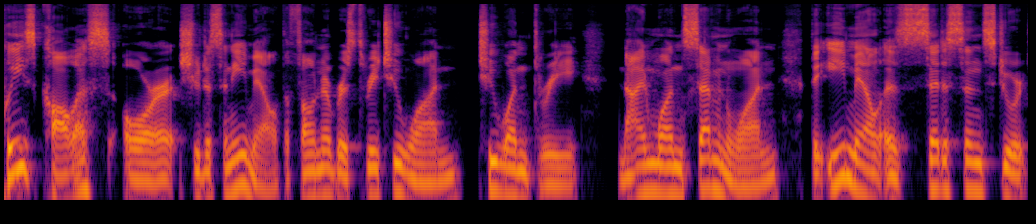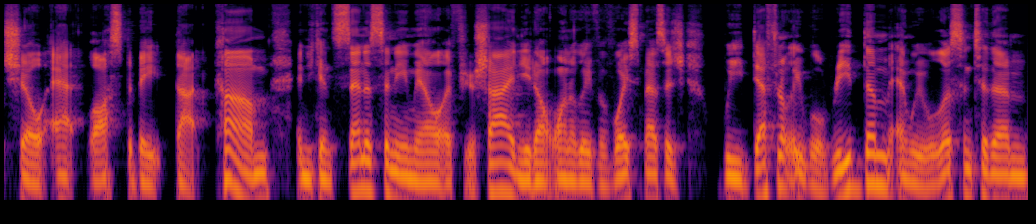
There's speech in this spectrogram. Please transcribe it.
please call us or shoot us an email. The phone number is 321 213 9171. The email is citizenstewartshow at lostdebate.com. And you can send us an email if you're shy and you don't want to leave a voice message. We definitely will read them and we will listen to them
